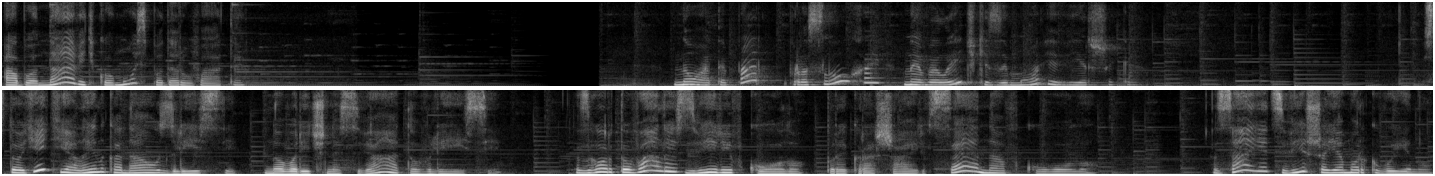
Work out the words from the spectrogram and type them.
або навіть комусь подарувати. Ну, а тепер прослухай невеличкі зимові віршики. Стоїть ялинка на узліссі, новорічне свято в лісі. Згуртувались звірі вколо, прикрашають все навколо. Заєць вішає морквину,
